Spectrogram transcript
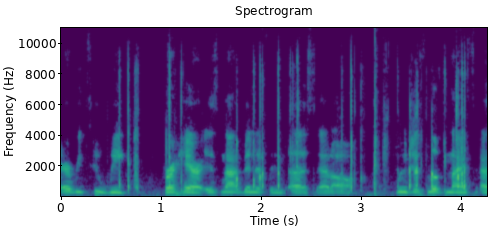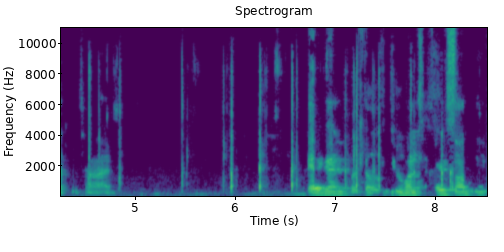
every two weeks for hair. It's not benefiting us at all. We just look nice at the time. Evan, you want to say something?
